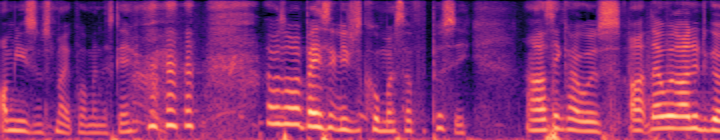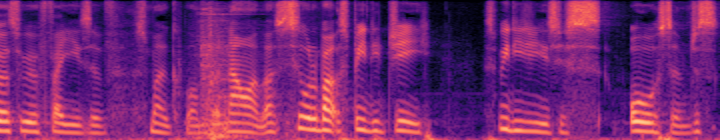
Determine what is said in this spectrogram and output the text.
I'm using smoke bomb in this game. I was I basically just called myself a pussy. Uh, I think I was. Uh, there was. I did go through a phase of smoke bomb, but now I'm, it's all about Speedy G. Speedy G is just awesome. Just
